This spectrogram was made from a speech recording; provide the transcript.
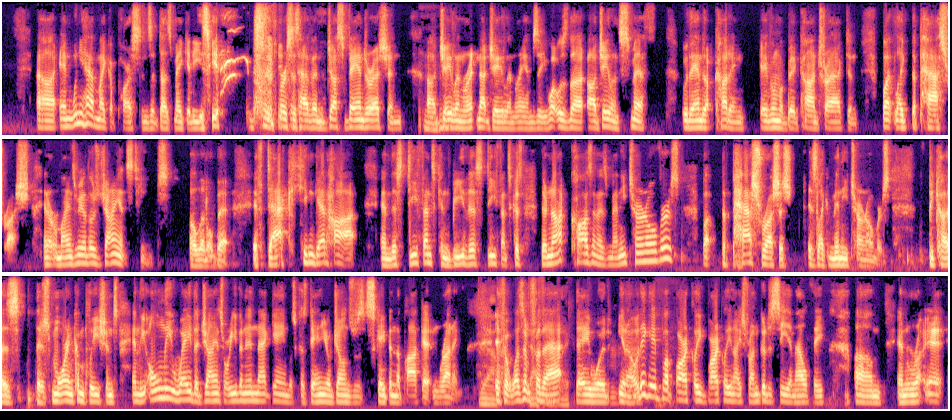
Uh, and when you have Micah Parsons, it does make it easier. versus having just Vander Esch and uh, Mhm. Jalen, not Jalen Ramsey. What was the uh, Jaylon Smith, who they ended up cutting, gave him a big contract, and but like the pass rush, and it reminds me of those Giants teams a little bit. If Dak can get hot, and this defense can be this defense, because they're not causing as many turnovers, but the pass rush is is like mini turnovers because there's more incompletions. And the only way the Giants were even in that game was because Daniel Jones was escaping the pocket and running. Yeah. If it wasn't for that, they would, you know, Mhm. they gave up Barkley, Barkley a nice run. Good to see him healthy um, and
